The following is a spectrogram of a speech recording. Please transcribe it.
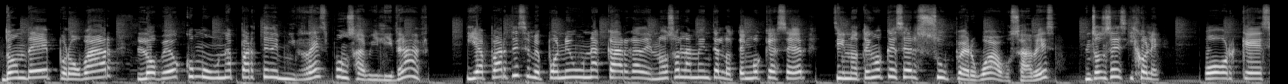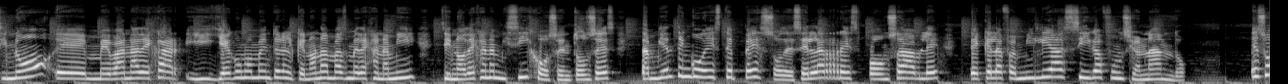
Donde probar, lo veo como una parte de mi responsabilidad. Y aparte se me pone una carga de no solamente lo tengo que hacer, sino tengo que ser súper guau, ¿sabes? Entonces, híjole, porque si no eh, me van a dejar y llega un momento en el que no nada más me dejan a mí, sino dejan a mis hijos. Entonces también tengo este peso de ser la responsable de que la familia siga funcionando. Eso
